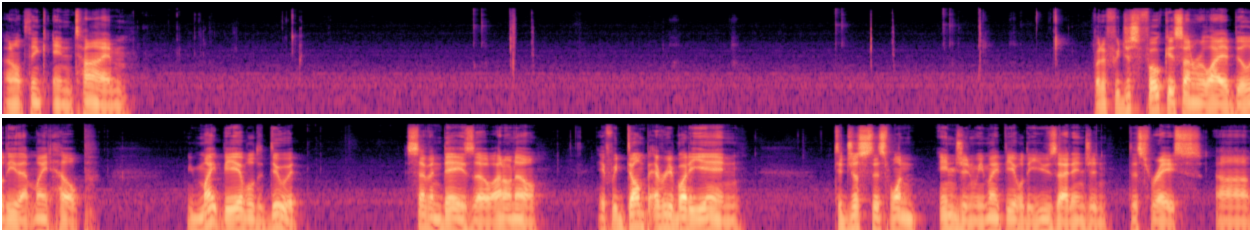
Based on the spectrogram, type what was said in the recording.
I don't think, in time. But if we just focus on reliability, that might help. We might be able to do it. Seven days, though, I don't know. If we dump everybody in to just this one engine, we might be able to use that engine this race. Uh,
